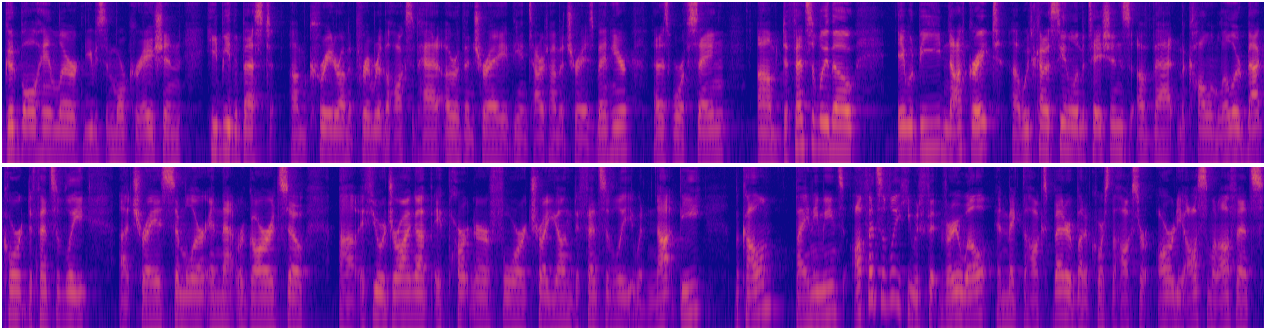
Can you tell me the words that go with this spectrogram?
good ball handler, give you some more creation. He'd be the best um, creator on the perimeter the Hawks have had, other than Trae the entire time that Trae has been here. That is worth saying. Um, defensively, though, it would be not great. Uh, we've kind of seen the limitations of that McCollum Lillard backcourt defensively. Uh, Trae is similar in that regard. So uh, if you were drawing up a partner for Trae Young defensively, it would not be McCollum by any means. Offensively, he would fit very well and make the Hawks better. But of course, the Hawks are already awesome on offense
